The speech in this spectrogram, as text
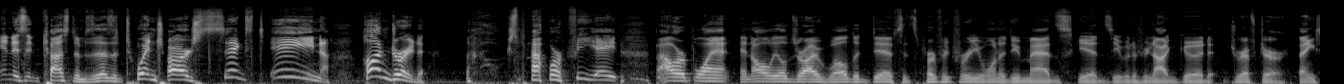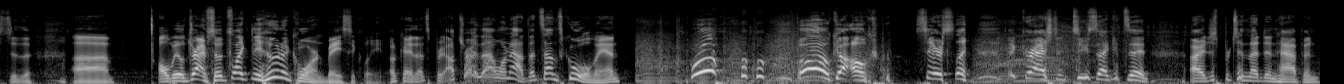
Innocent Customs. It has a twin charge 1600 horsepower V8 power plant and all-wheel drive welded diffs. It's perfect for you want to do mad skids, even if you're not good drifter, thanks to the uh, all-wheel drive. So it's like the Unicorn, basically. Okay, that's pretty. I'll try that one out. That sounds cool, man. Woo! Oh, God. Oh, seriously. It crashed in two seconds in. All right, just pretend that didn't happen.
